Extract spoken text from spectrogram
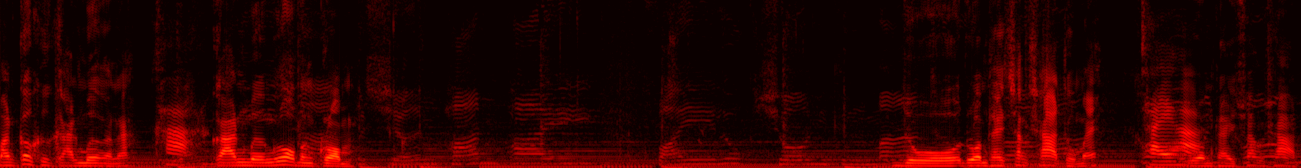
มันก็คือการเมืองอะนะ ค่ะ การเมืองโลกมันกลม อยู่รวมไทยสร้างชาติถูกไหม ใช่ค่ะ รวมไทยสร้างชาติ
